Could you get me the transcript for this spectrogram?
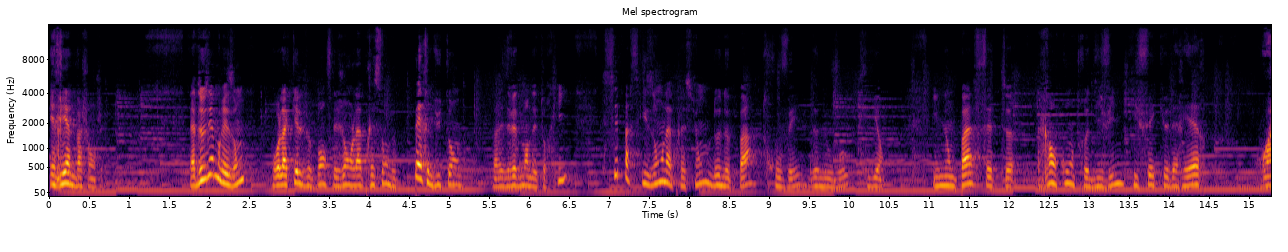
et rien ne va changer. La deuxième raison pour laquelle je pense que les gens ont l'impression de perdre du temps dans les événements des Turquie, c'est parce qu'ils ont l'impression de ne pas trouver de nouveaux clients. Ils n'ont pas cette rencontre divine qui fait que derrière, waouh,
